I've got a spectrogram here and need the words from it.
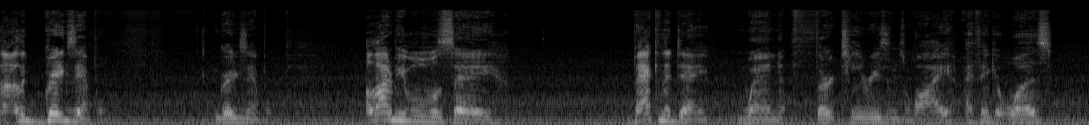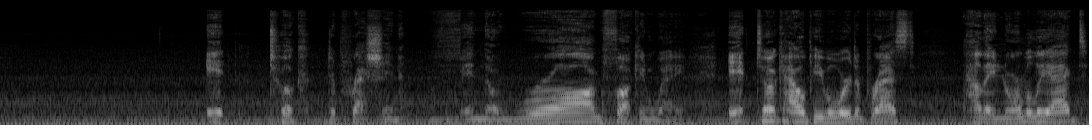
Uh, great example. Great example. A lot of people will say, back in the day when 13 Reasons Why, I think it was, it took depression in the wrong fucking way. It took how people were depressed, how they normally act,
